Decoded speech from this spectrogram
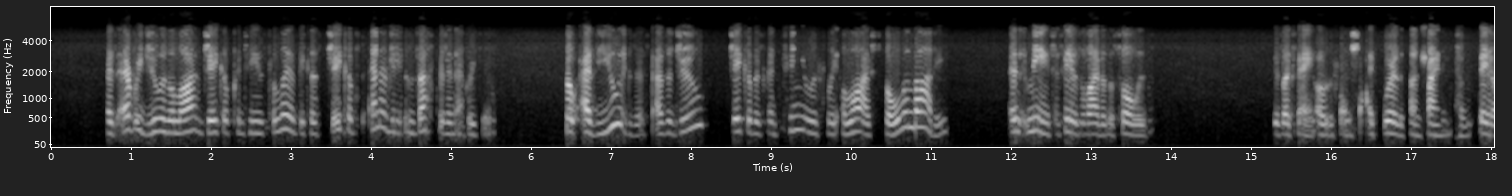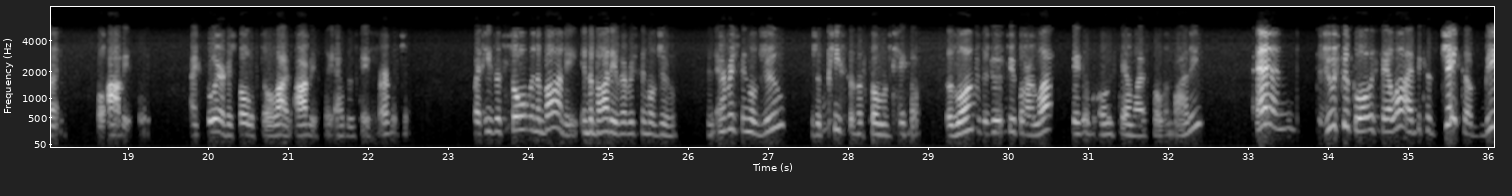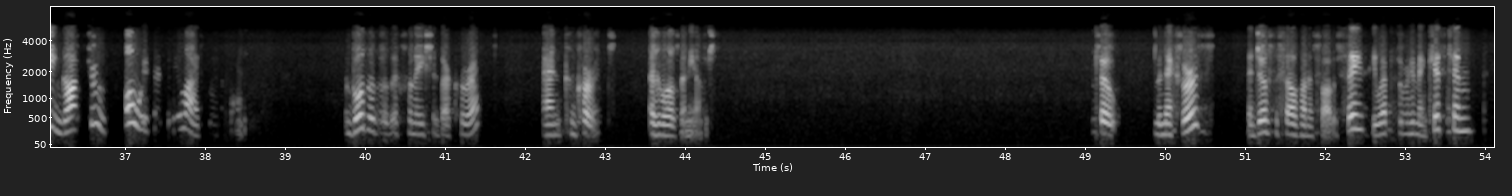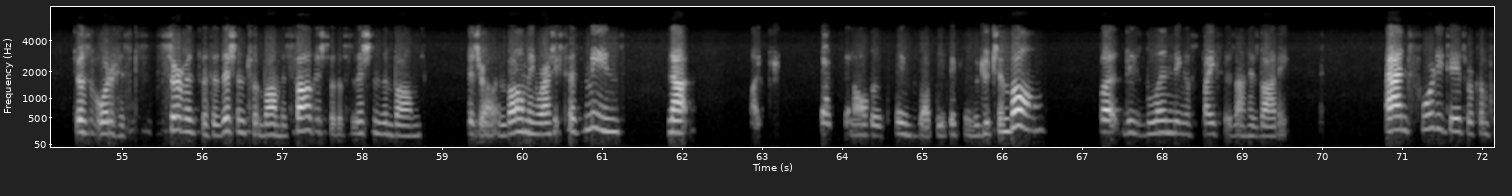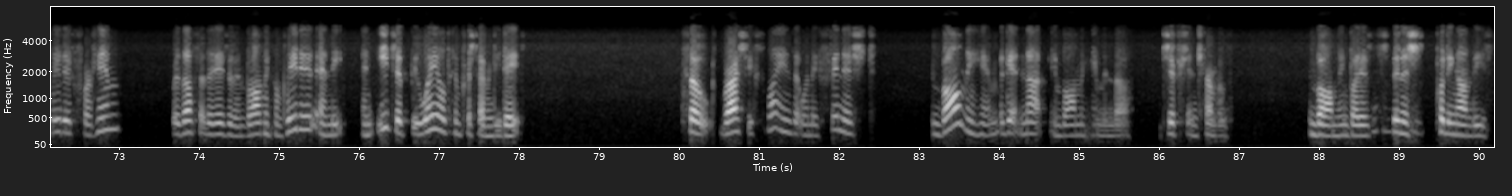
As every Jew is alive, Jacob continues to live because Jacob's energy is invested in every Jew. So as you exist as a Jew, Jacob is continuously alive, soul and body. And it means to say he's alive as a soul is is like saying, "Oh, the sun! I swear the sun's shining. Has it daylight?" Well, obviously, I swear his soul is still alive. Obviously, as is the case for every Jew. But he's a soul in a body, in the body of every single Jew. And every single Jew is a piece of the soul of Jacob. As long as the Jewish people are alive, Jacob will always stay alive, soul and body. And the Jewish people will always stay alive because Jacob, being God's truth, always has to be alive, both of those explanations are correct and concurrent, as well as many others. So the next verse, and Joseph fell upon his father's face. He wept over him and kissed him. Joseph ordered his servants, the physicians, to embalm his father, so the physicians embalmed Israel. Embalming, Rashi says, means not like sex and all those things that the Egyptians would do to embalm, but these blending of spices on his body. And forty days were completed for him, for thus are the days of embalming completed, and the and Egypt bewailed him for seventy days. So Rashi explains that when they finished embalming him, again, not embalming him in the Egyptian term of embalming, but it's finished putting on these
